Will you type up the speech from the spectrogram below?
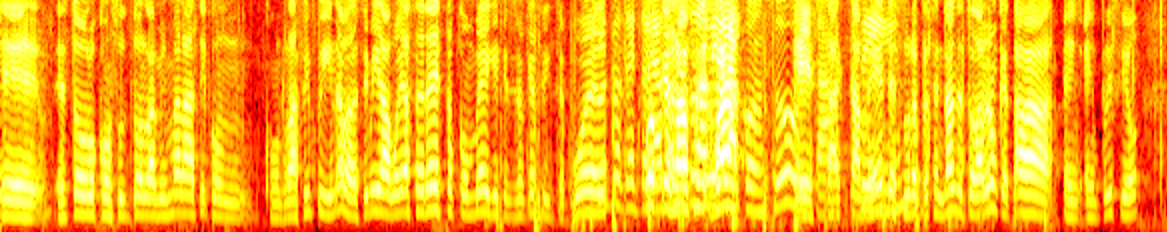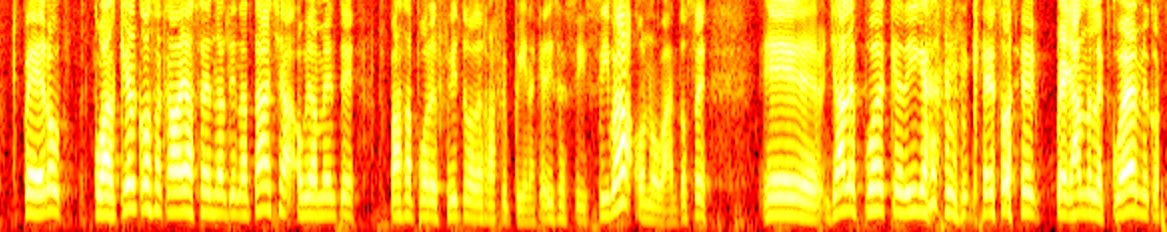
eh, esto lo consultó la misma Nati con, con Rafi Pina, para decir, mira, voy a hacer esto con Becky, que si que se puede. porque, porque Rafi todavía consulta. Exactamente, su representante todavía, aunque estaba en, en, prisión, pero cualquier cosa que vaya a hacer Nati Natacha, obviamente pasa por el filtro de Rafi Pina, que dice si, si va o no va. Entonces, eh, ya después que digan que eso es pegándole cuerno y cosas,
